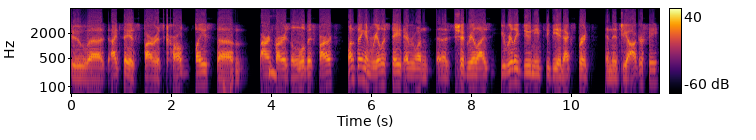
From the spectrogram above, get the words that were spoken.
to uh, I'd say as far as Carleton Place. Um, Barn Bar is a little bit far. One thing in real estate, everyone uh, should realize you really do need to be an expert in the geography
